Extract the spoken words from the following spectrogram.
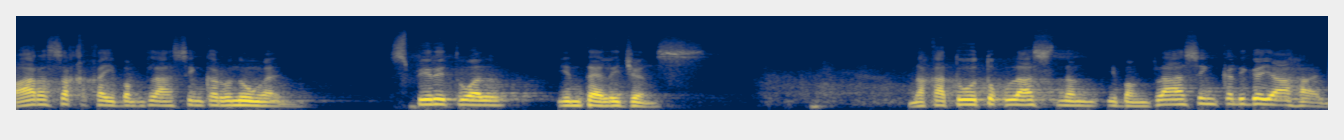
para sa kakaibang klaseng karunungan, spiritual intelligence. Nakatutuklas ng ibang klaseng kaligayahan,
